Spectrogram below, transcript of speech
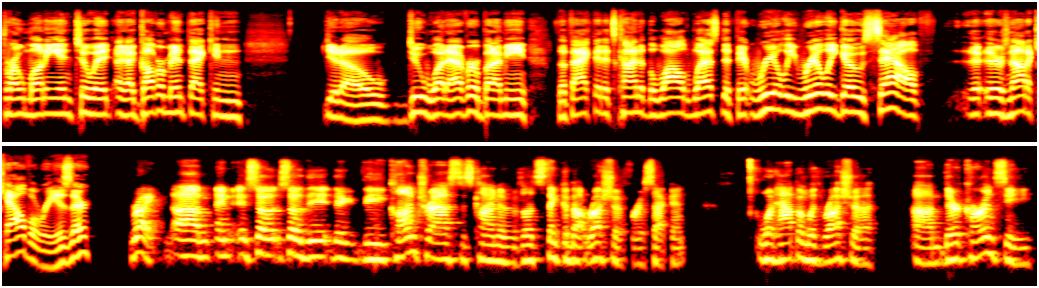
throw money into it, a government that can you know, do whatever. But I mean, the fact that it's kind of the Wild West, if it really, really goes south, th- there's not a cavalry, is there? Right. Um, and, and so so the, the the contrast is kind of let's think about Russia for a second. What happened with Russia? Um, their currency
